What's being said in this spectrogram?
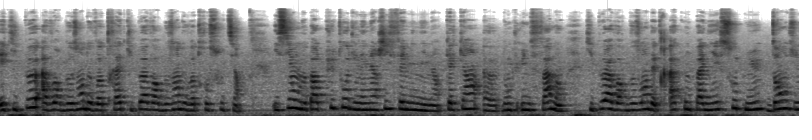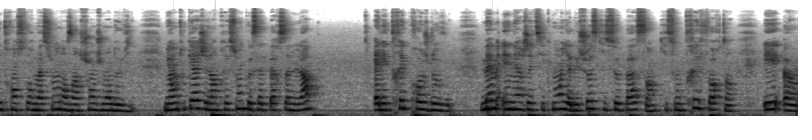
et qui peut avoir besoin de votre aide, qui peut avoir besoin de votre soutien. Ici, on me parle plutôt d'une énergie féminine, quelqu'un, euh, donc une femme, qui peut avoir besoin d'être accompagnée, soutenue dans une transformation, dans un changement de vie. Mais en tout cas, j'ai l'impression que cette personne-là, elle est très proche de vous. Même énergétiquement, il y a des choses qui se passent, hein, qui sont très fortes. Hein, et euh,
